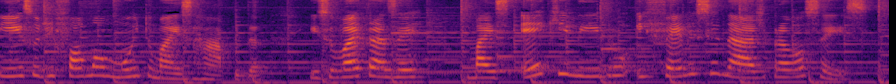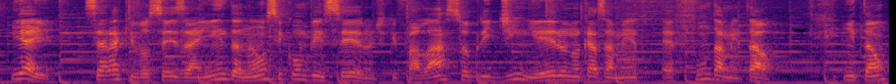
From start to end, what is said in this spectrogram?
e isso de forma muito mais rápida. Isso vai trazer mais equilíbrio e felicidade para vocês. E aí, será que vocês ainda não se convenceram de que falar sobre dinheiro no casamento é fundamental? Então,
